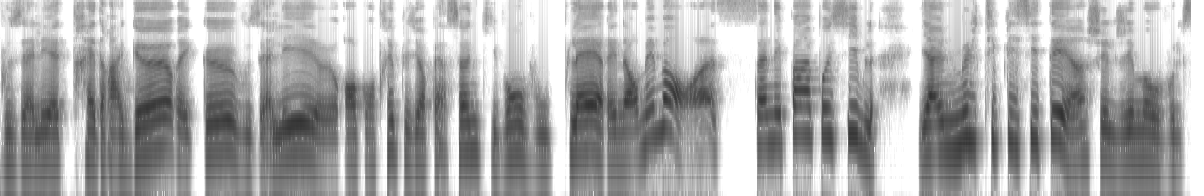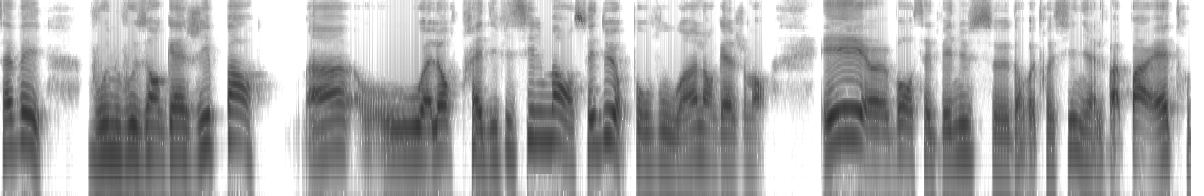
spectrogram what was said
vous allez être très dragueur et que vous allez rencontrer plusieurs personnes qui vont vous plaire énormément, hein. ça n'est pas impossible. Il y a une multiplicité hein, chez le Gémeaux, vous le savez, vous ne vous engagez pas, Hein, ou alors très difficilement, c'est dur pour vous hein, l'engagement. Et bon, cette Vénus dans votre signe, elle va pas être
